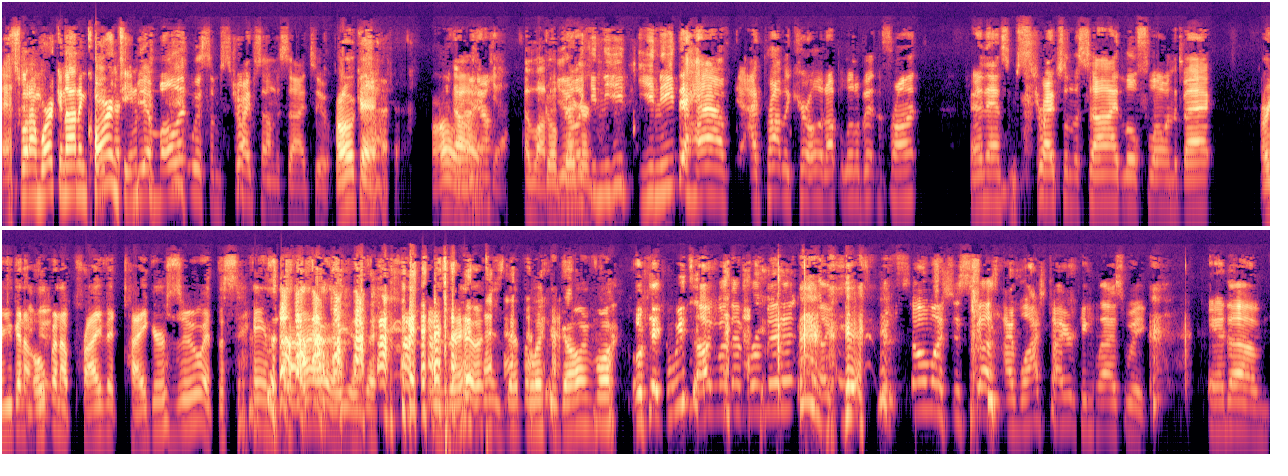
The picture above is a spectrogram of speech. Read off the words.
That's what I'm working on in It'd quarantine. be a mullet with some stripes on the side too. Okay. All Oh, right. you know? yeah, I love Go it. You know, like you need you need to have. I'd probably curl it up a little bit in the front, and then some stripes on the side, a little flow in the back. Are you going to Be good. open a private tiger zoo at the same time? Is, that, is, that, is that the look you're going for? Okay, can we talk about that for a minute? Like, there's so much discussed. I watched Tiger King last week, and um,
